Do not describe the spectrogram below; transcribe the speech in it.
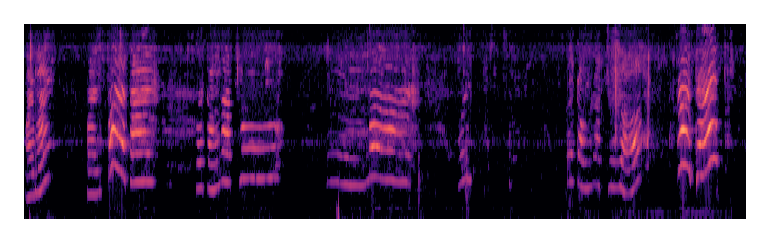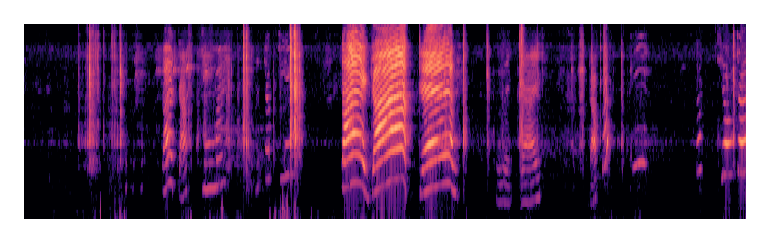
ไปไหมไปป้าตายไปกองทัพจูอืมบายเฮ้ยไป กองทัพจูเหรอได้จ้ะ ได้จับจริงไหมจับจริงได้จับเจงเลยใจจับจับจับเจ้าจ้า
